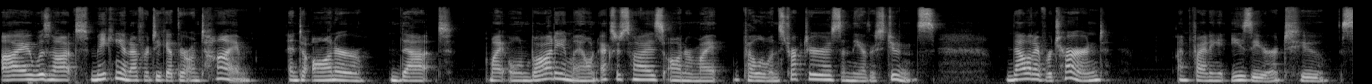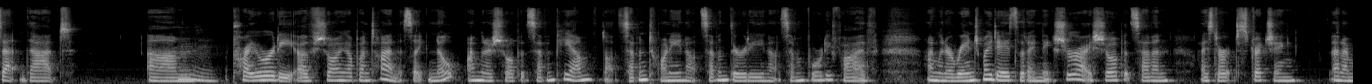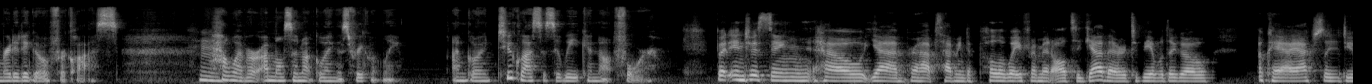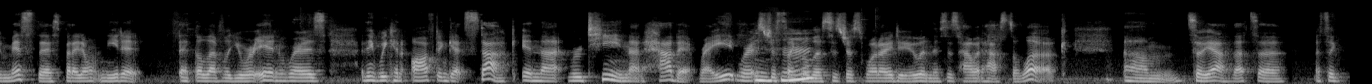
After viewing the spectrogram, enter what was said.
I was not making an effort to get there on time and to honor that my own body and my own exercise, honor my fellow instructors and the other students. Now that I've returned, I'm finding it easier to set that um, mm. priority of showing up on time. It's like, nope, I'm going to show up at 7 p.m., not 7:20, not 7:30, not 7:45. I'm going to arrange my days that I make sure I show up at 7, I start stretching, and I'm ready to go for class. Hmm. However, I'm also not going as frequently. I'm going two classes a week and not four. But interesting how, yeah, perhaps having to pull away from it altogether to be able to go, okay, I actually do miss this, but I don't need it at the level you were in. Whereas I think we can often get stuck in that routine, that habit, right? Where it's mm-hmm. just like, well, this is just what I do and this is how it has to look. Um, so yeah, that's a that's a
